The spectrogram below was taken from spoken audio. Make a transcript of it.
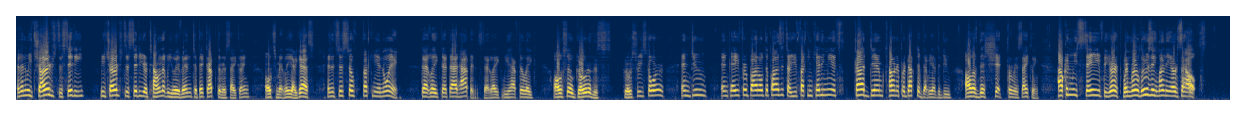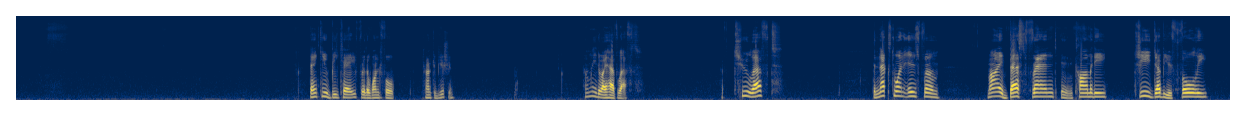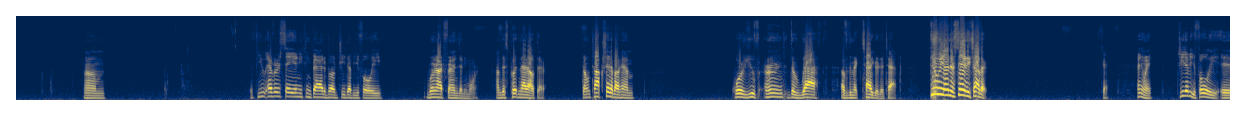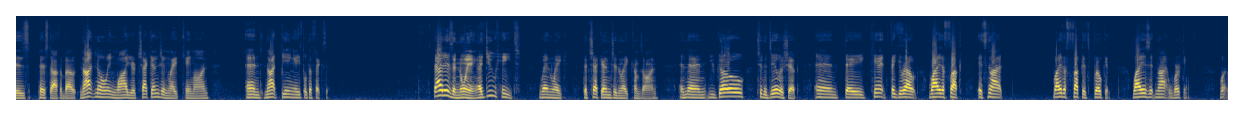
And then we charge the city, we charge the city or town that we live in to pick up the recycling, ultimately, I guess. And it's just so fucking annoying that like that that happens. That like we have to like also go to the grocery store and do and pay for bottle deposits? Are you fucking kidding me? It's goddamn counterproductive that we have to do all of this shit for recycling. How can we save the earth when we're losing money ourselves? Thank you, BK, for the wonderful contribution. How many do I have left? I have two left. The next one is from my best friend in comedy, G.W. Foley. Um, if you ever say anything bad about G.W. Foley, we're not friends anymore. I'm just putting that out there. Don't talk shit about him, or you've earned the wrath of the McTaggart attack. Do we understand each other? Okay. Anyway, GW Foley is pissed off about not knowing why your check engine light came on and not being able to fix it. That is annoying. I do hate when like the check engine light comes on and then you go to the dealership and they can't figure out why the fuck it's not why the fuck it's broken. Why is it not working? What,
